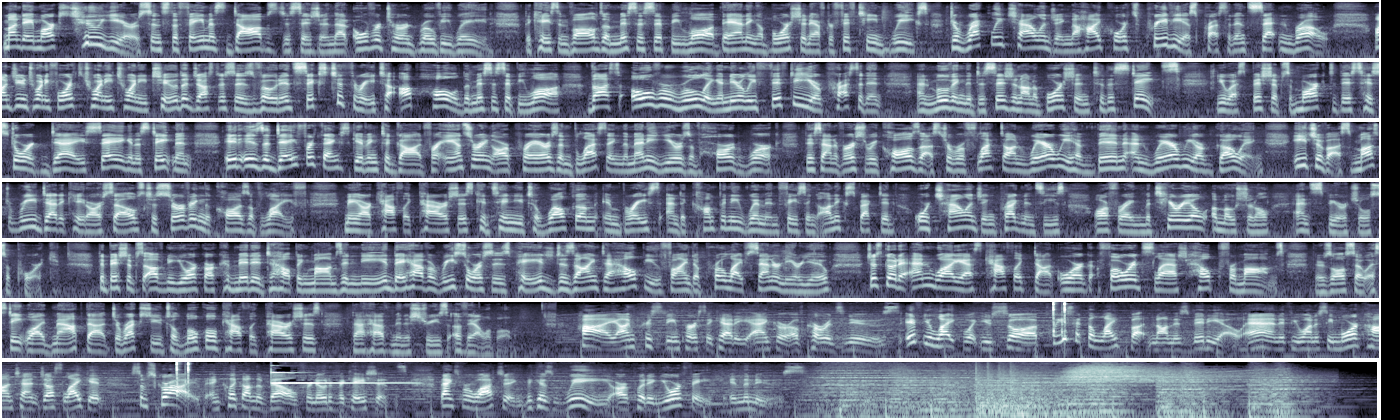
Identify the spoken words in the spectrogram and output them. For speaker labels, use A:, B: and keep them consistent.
A: Monday marks two years since the famous Dobbs decision that overturned Roe v. Wade. The case involved a Mississippi law banning abortion after 15 weeks, directly challenging the High Court's previous precedent set in Roe. On June 24, 2022, the justices voted 6 to 3 to uphold the Mississippi law, thus overruling a nearly 50 year precedent and moving the decision on abortion to the states. U.S. bishops marked this historic day, saying in a statement, It is a day for thanksgiving to God for answering our prayers and blessing the many years of hard work. This anniversary calls us to reflect on where we have been and where we are going. Each of us must rededicate ourselves to serving the cause of life. May our Catholic parishes continue to welcome, embrace, and accompany women facing unexpected or challenging pregnancies, offering material, emotional, and spiritual support. The bishops of New York are committed to helping moms in need. They have a resources page designed to help you find a pro life center near you. Just go to nyscatholic.org forward slash help for moms. There's also a statewide map that directs you to local Catholic parishes that have ministries available. Hi, I'm Christine Persichetti, anchor of Currents News. If you like what you saw, please hit the like button on this video. And if you want to see more content just like it, subscribe and click on the bell for notifications. Thanks for watching because we are putting your faith in the news.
